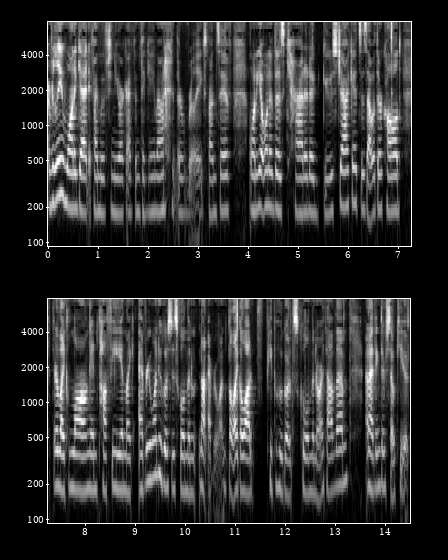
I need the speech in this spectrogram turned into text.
I really want to get, if I move to New York, I've been thinking about it. They're really expensive. I want to get one of those Canada Goose jackets. Is that what they're called? They're like long and puffy, and like everyone who goes to school in the, not everyone, but like a lot of people who go to school in the North have them. And I think they're so cute.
